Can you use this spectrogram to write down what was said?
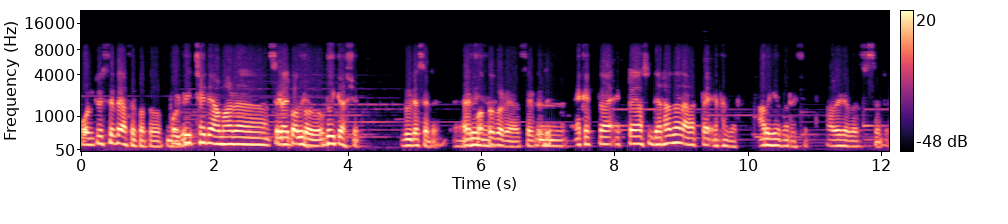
পোল্ট্রি সেটে আছে কত পোল্ট্রির ছেড়ে আমার কত? দুইটা সেট। দুইটা সেটে? কত করে সেটে এক একটা একটা আছে দেড় হাজার আর একটা এক হাজার আড়াই হাজার সেট। আড়াই হাজার সেটে।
